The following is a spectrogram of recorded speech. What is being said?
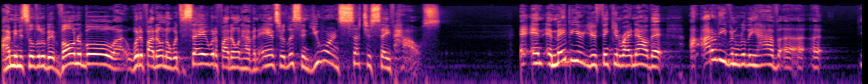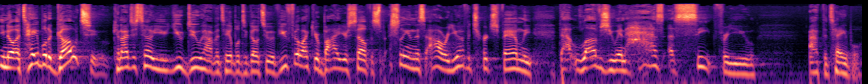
i mean it's a little bit vulnerable. Uh, what if i don't know what to say? What if i don't have an answer? Listen you are in such a safe house. And, and maybe you're, you're thinking right now that i don't even really have a, you know, a table to go to. Can I just tell you, you do have a table to go to. If you feel like you're by yourself, especially in this hour, you have a church family that loves you and has a seat for you at the table.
